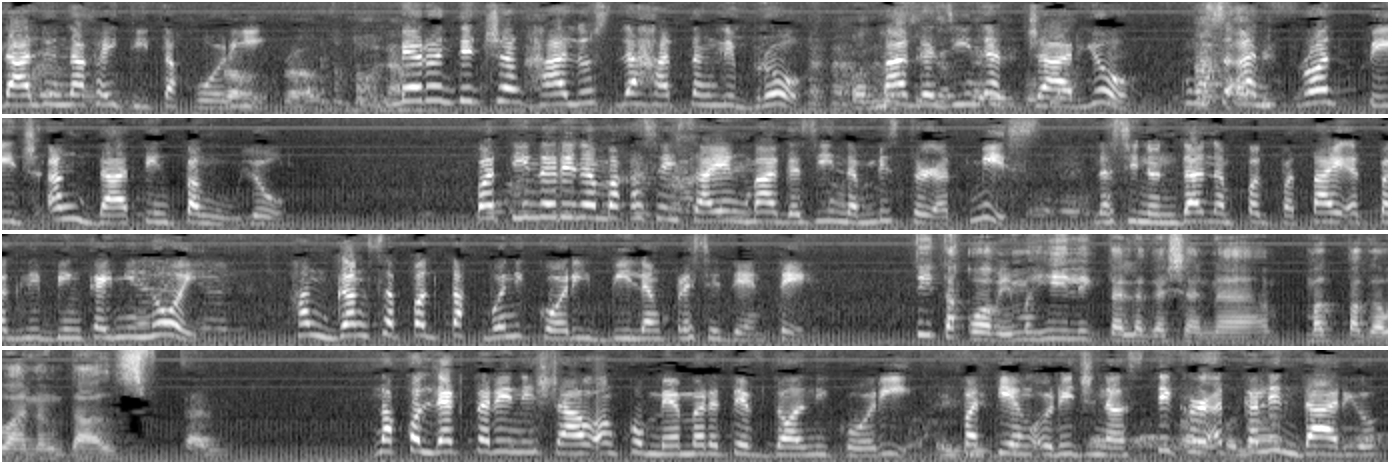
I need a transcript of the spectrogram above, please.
lalo na kay Tita Cory. Meron din siyang halos lahat ng libro, magazine at dyaryo, kung saan front page ang dating Pangulo. Pati na rin ang makasaysayang magazine na Mr. at Miss na sinundan ang pagpatay at paglibing kay Ninoy hanggang sa pagtakbo ni Cory bilang presidente. Tita Cory, mahilig talaga siya na magpagawa ng dolls. Nakolekta rin ni Xiao ang commemorative doll ni Cory, pati ang original sticker at kalendaryo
